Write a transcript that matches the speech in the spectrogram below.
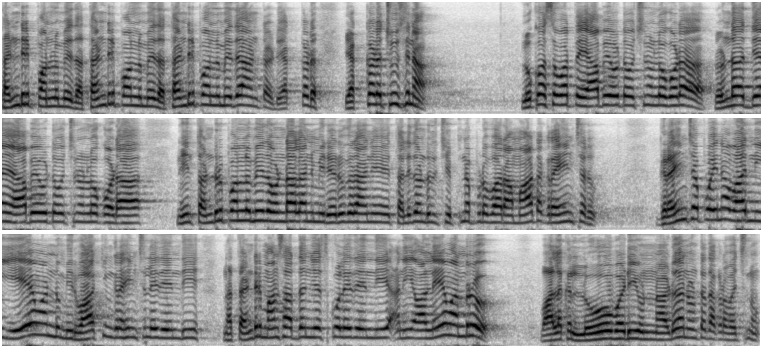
తండ్రి పనుల మీద తండ్రి పనుల మీద తండ్రి పనుల మీద అంటాడు. ఎక్కడ ఎక్కడ చూసినా. లోకోసవార్త యాభై ఒకటి వచనంలో కూడా రెండో అధ్యాయం యాభై ఒకటి వచ్చినంలో కూడా నేను తండ్రి పనుల మీద ఉండాలని మీరు ఎరుగురా అని తల్లిదండ్రులు చెప్పినప్పుడు వారు ఆ మాట గ్రహించరు. గ్రహించపోయినా వారిని ఏమండు? మీరు వాక్యం గ్రహించలేదేంది? నా తండ్రి మనసు అర్థం చేసుకోలేదేంది? అని వాళ్ళు ఏమనరు. వాళ్ళకి లోబడి ఉన్నాడు అని ఉంటుంది అక్కడ వచనం.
